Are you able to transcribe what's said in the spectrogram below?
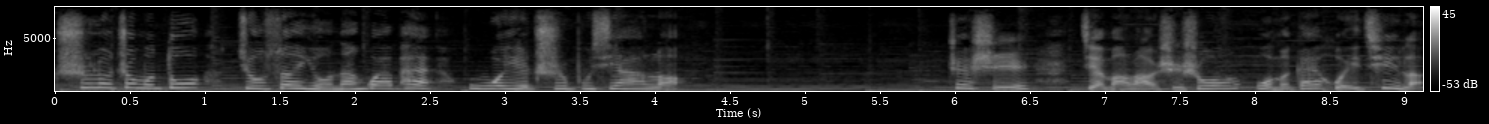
吃了这么多，就算有南瓜派，我也吃不下了。这时，卷毛老师说：“我们该回去了。”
